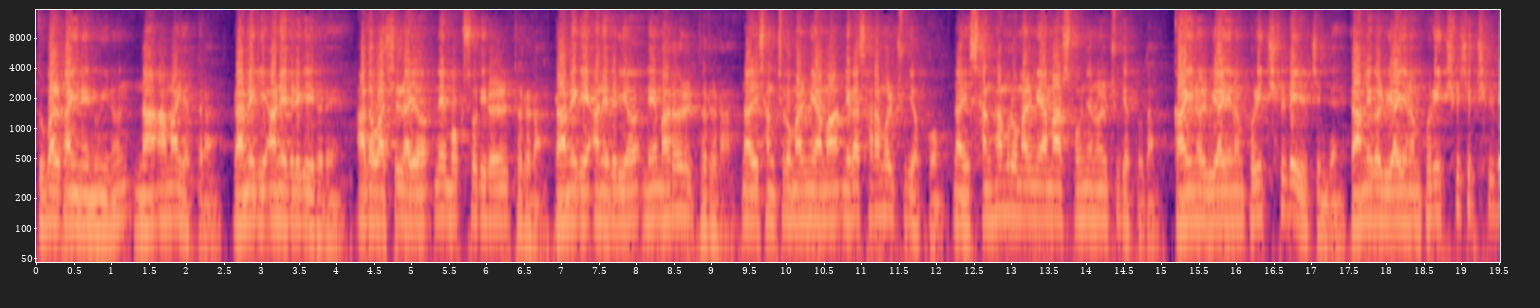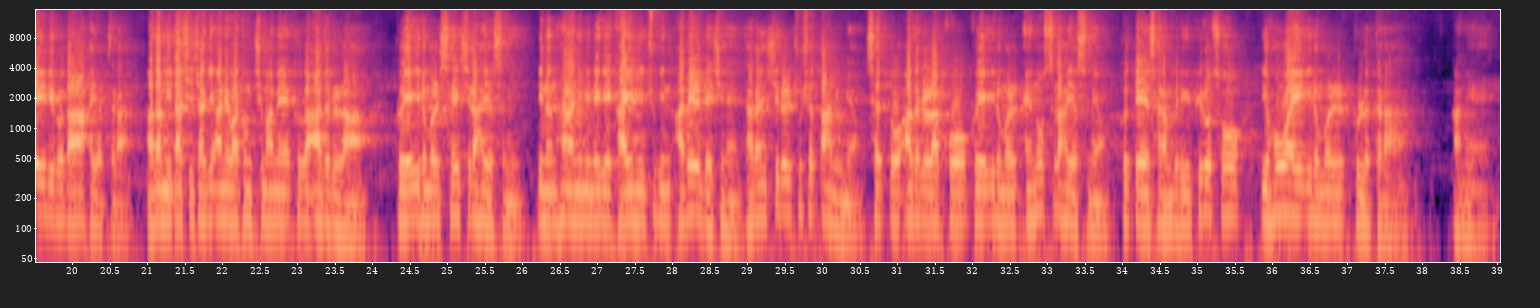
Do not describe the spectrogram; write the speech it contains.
두발 가인의 누이는 나아마였더라. 라멕이 아내들에게 이르되 아다와 신라여 내 목소리를 들으라. 라멕의 아내들이여 내 말을 들으라. 나의 상처로 말미암아 내가 사람을 죽였고 나의 상함으로 말미암아 소년을 죽였도다. 가인을 위하여는 벌이 7배일진데 라멕을 위하여는 벌이 77배이리로다 하였더라. 아담이 다시 자기 아내와 동침함에 그가 아들을 낳아 그의 이름을 셋이라 하였으니 이는 하나님이 내게 가인이 죽인 아벨 대신에 다른 씨를 주셨다 함이며 셋도 아들을 낳고 그의 이름을 에노스라 하였으며 그때 사람들이 비로소 여호와의 이름을 불렀더라. 아멘.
